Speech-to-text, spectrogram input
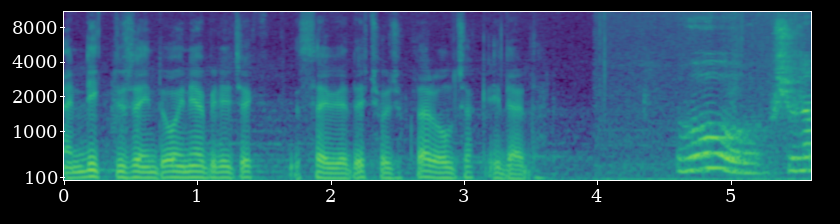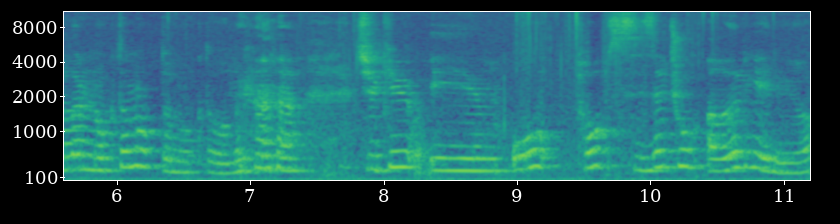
Yani lig düzeyinde oynayabilecek seviyede çocuklar olacak ileride. Oo, şuralar nokta nokta nokta oluyor. çünkü e, o top size çok ağır geliyor.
